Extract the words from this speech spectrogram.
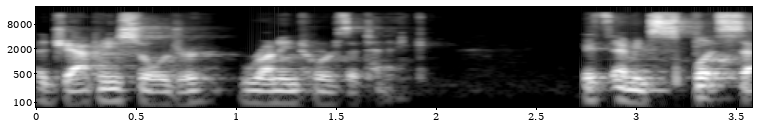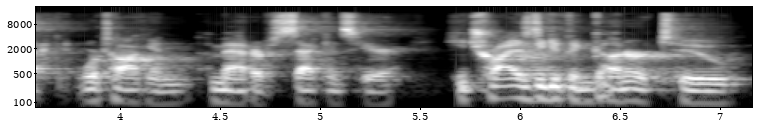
a japanese soldier running towards the tank. It's i mean split second. We're talking a matter of seconds here. He tries to get the gunner to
